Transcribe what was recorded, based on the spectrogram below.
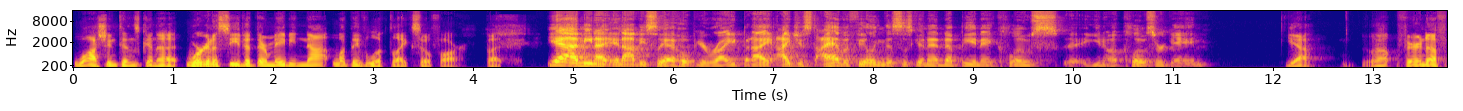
Washington's gonna we're gonna see that they're maybe not what they've looked like so far. But yeah, I mean, I, and obviously, I hope you're right, but I, I just, I have a feeling this is going to end up being a close, uh, you know, a closer game. Yeah. Well, fair enough.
